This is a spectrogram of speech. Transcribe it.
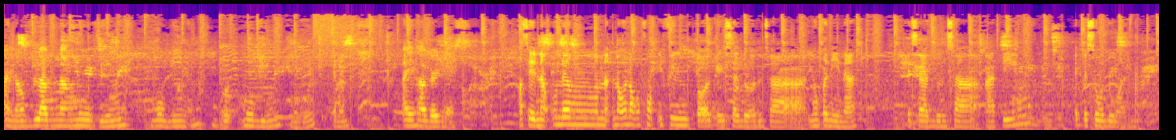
ano, vlog ng moving. Moving, ano? Moving, moving, ganun. Ay, haggardness. Kasi naunang, na, nauna ko pong i-film to kaysa doon sa, yung kanina, kaysa doon sa ating episode 1.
